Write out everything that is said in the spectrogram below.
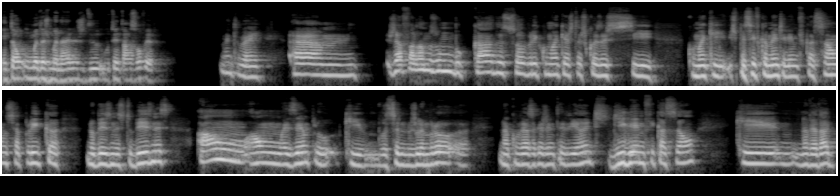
então uma das maneiras de o tentar resolver. Muito bem. Um, já falamos um bocado sobre como é que estas coisas se. como é que especificamente a gamificação se aplica no business to business. Há um, há um exemplo que você nos lembrou uh, na conversa que a gente teve antes de gamificação, que na verdade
